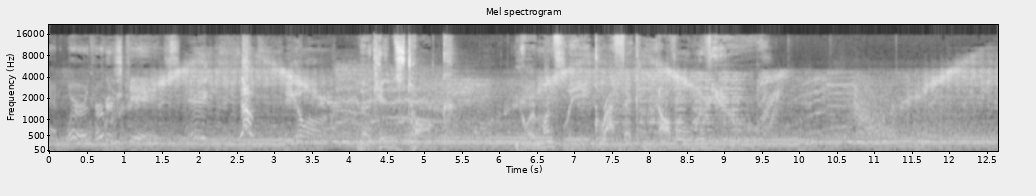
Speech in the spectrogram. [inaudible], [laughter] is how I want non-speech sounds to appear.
And we're Kirby's Kids. Excelsior! The Kids Talk, your monthly graphic novel review.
